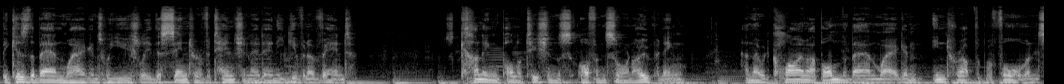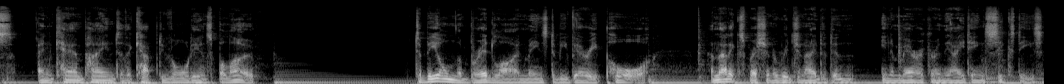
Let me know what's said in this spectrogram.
Because the bandwagons were usually the centre of attention at any given event, cunning politicians often saw an opening and they would climb up on the bandwagon, interrupt the performance, and campaign to the captive audience below. To be on the breadline means to be very poor, and that expression originated in, in America in the 1860s.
